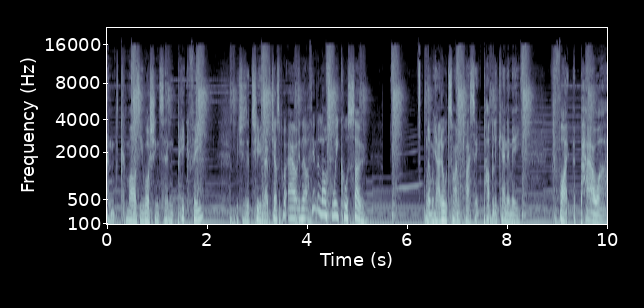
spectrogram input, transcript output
and Kamasi Washington, Pig Feet which is a tune they've just put out in the, I think the last week or so. then we had all-time classic Public Enemy, Fight the Power,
